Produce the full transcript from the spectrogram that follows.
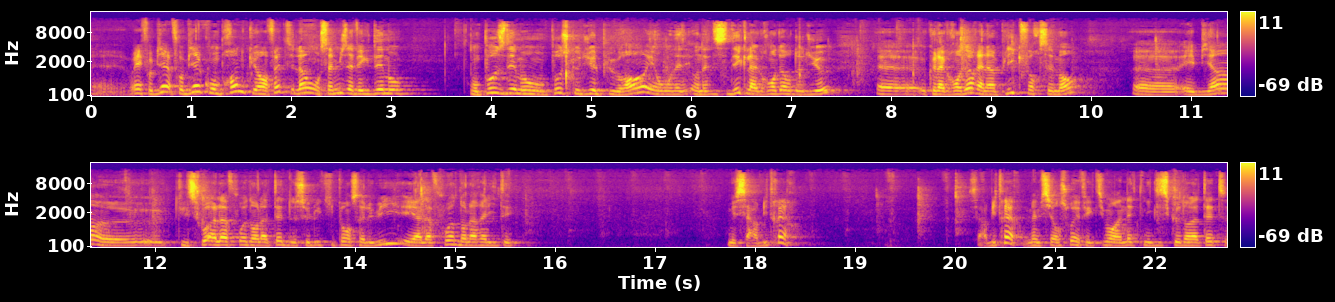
Euh, il faut bien, faut bien comprendre qu'en fait, là, on s'amuse avec des mots. On pose des mots, on pose que Dieu est le plus grand, et on a, décidé que la grandeur de Dieu, euh, que la grandeur, elle implique forcément euh, eh bien, qu'il soit à la fois dans la tête de celui qui pense à lui et à la fois dans la réalité. Mais c'est arbitraire. C'est arbitraire, même si en soi, effectivement, un être qui n'existe que dans la tête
